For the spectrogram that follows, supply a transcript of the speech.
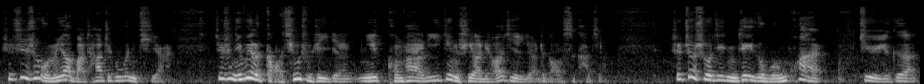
所以这是我们要把它这个问题啊，就是你为了搞清楚这一点，你恐怕一定是要了解一下这个奥斯卡奖，所以这时候就你这个文化就有一个。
